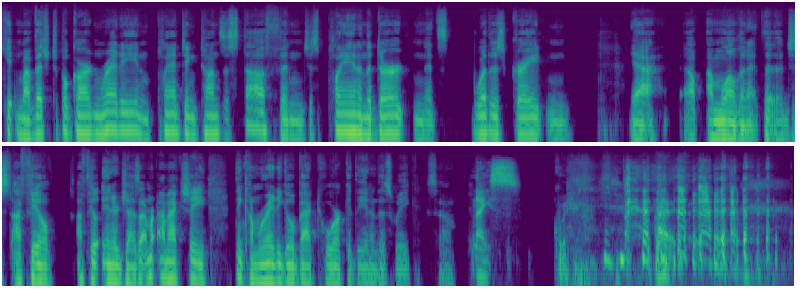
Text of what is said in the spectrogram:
getting my vegetable garden ready and planting tons of stuff and just playing in the dirt. And it's weather's great and yeah, I- I'm loving it. The- Just I feel I feel energized. I'm, I'm actually think I'm ready to go back to work at the end of this week. So Nice. I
